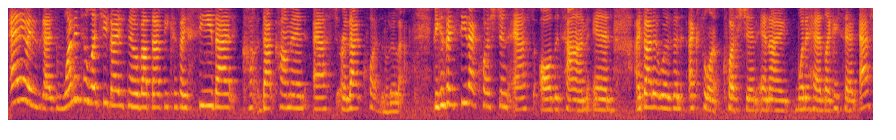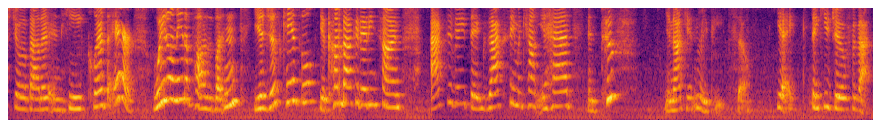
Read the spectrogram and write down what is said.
anyways guys wanted to let you guys know about that because i see that that comment asked or that because i see that question asked all the time and i thought it was an excellent question and i went ahead like i said asked joe about it and he cleared the air. We don't need a pause button. You just cancel. You come back at any time activate the exact same account you had and poof, you're not getting repeats. So yay. Thank you joe for that.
